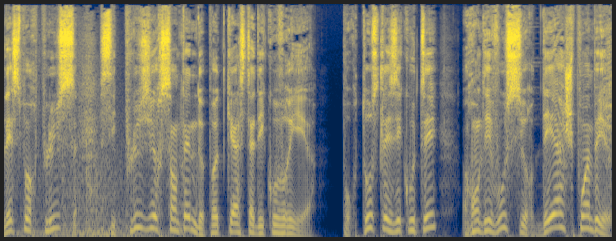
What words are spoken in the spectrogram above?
les sports plus, c'est plusieurs centaines de podcasts à découvrir. Pour tous les écouter, rendez-vous sur dh.be.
